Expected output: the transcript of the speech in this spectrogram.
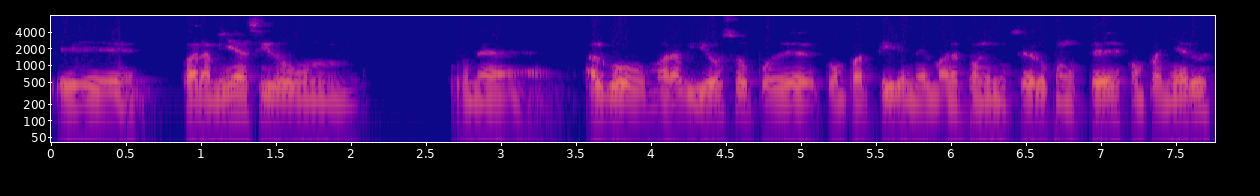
Eh, para mí ha sido un, algo maravilloso poder compartir en el Maratón Linuxero con ustedes, compañeros.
